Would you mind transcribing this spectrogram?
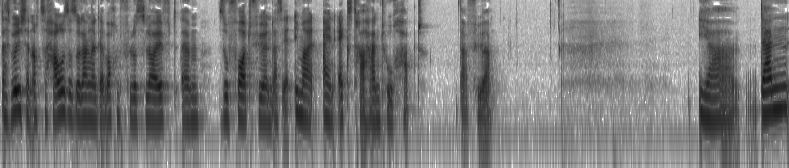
das würde ich dann auch zu Hause, solange der Wochenfluss läuft, ähm, so fortführen, dass ihr immer ein extra Handtuch habt dafür. Ja, dann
